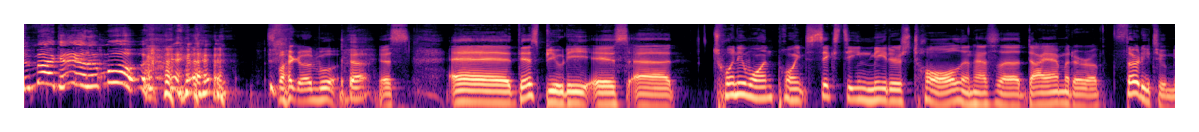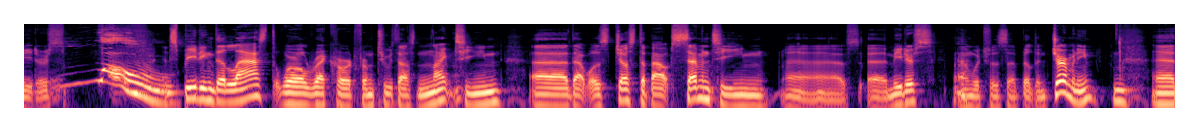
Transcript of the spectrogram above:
La. Jamaica Animal. Spiker on Moor. Yes. Uh, this beauty is uh, 21.16 meters tall and has a diameter of 32 meters. Whoa! It's beating the last world record from 2019, uh, that was just about 17 uh, uh, meters, and which was uh, built in Germany. Uh,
